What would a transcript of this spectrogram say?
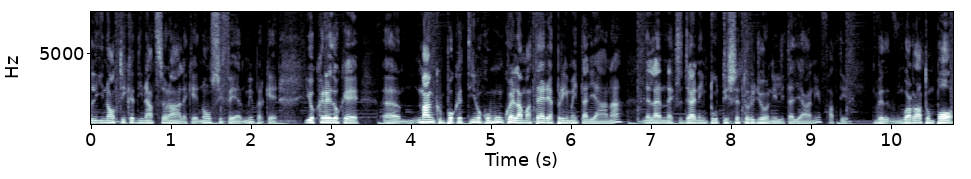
in ottica di nazionale, che non si fermi, perché io credo che eh, manchi un pochettino comunque la materia prima italiana nella next gen in tutti i settori giovanili italiani. Infatti, guardate un po'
